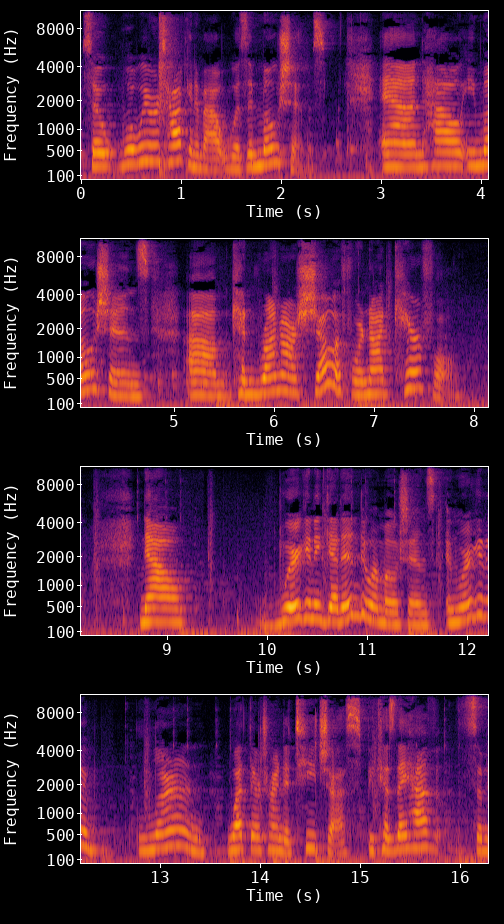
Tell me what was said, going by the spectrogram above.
So, what we were talking about was emotions and how emotions um, can run our show if we're not careful. Now, we're going to get into emotions and we're going to learn what they're trying to teach us because they have some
